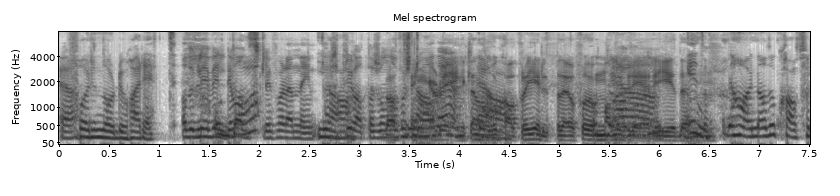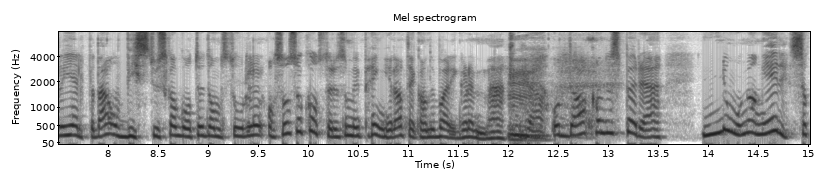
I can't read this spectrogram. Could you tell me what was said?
ja. for når du har rett. Og det blir veldig da, vanskelig for den ja, privatpersonen å forstå det. Da trenger du egentlig en advokat for å hjelpe deg å manøvrere i det. Enten ha en advokat for å hjelpe deg, og hvis du skal gå til domstolen også, så koster det så mye penger at det kan du bare glemme. Mm. Og da kan du spørre noen ganger så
